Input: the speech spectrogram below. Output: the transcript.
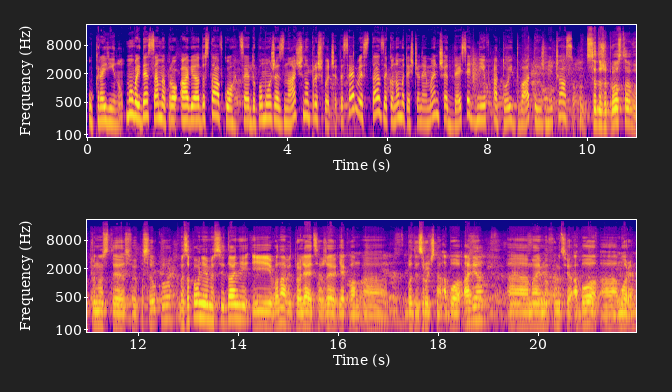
Україну. Мова йде саме про авіадоставку. Це допоможе значно пришвидшити сервіс та зекономити щонайменше 10 днів, а то й 2 тижні часу. Це дуже просто. Ви приносите свою посилку. Ми заповнюємо всі дані, і вона відправляється вже як вам е, буде зручно, або авіа е, маємо функцію, або море. морем.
